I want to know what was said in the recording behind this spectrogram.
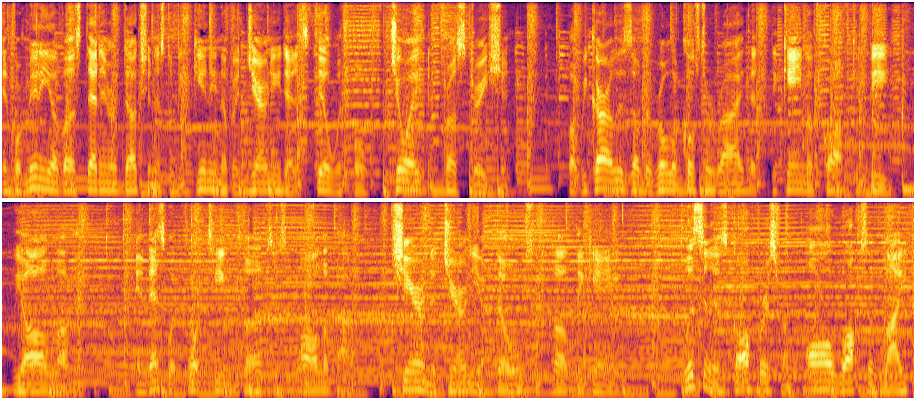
and for many of us, that introduction is the beginning of a journey that is filled with both joy and frustration. But regardless of the roller coaster ride that the game of golf can be, we all love it. And that's what 14 Clubs is all about sharing the journey of those who love the game Listen as golfers from all walks of life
